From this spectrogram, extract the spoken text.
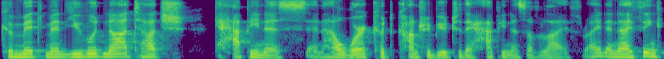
commitment, you would not touch happiness and how work could contribute to the happiness of life, right? And I think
